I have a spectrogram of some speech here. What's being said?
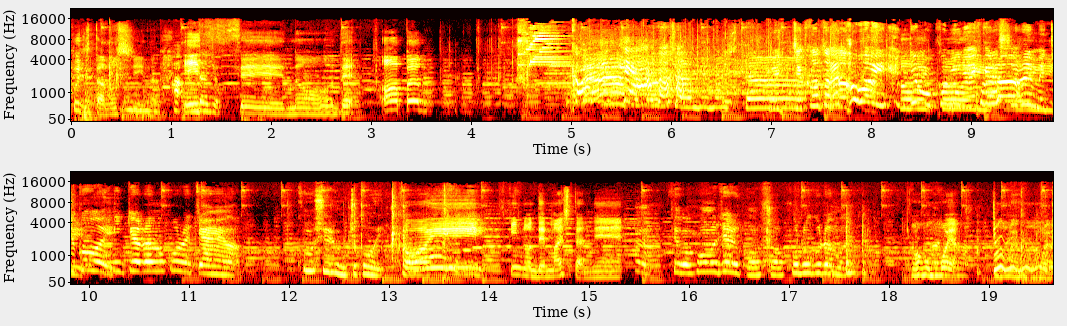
くじ楽しいな。あ一大丈夫。せーので、オープン。ちゃん出ました。めっちゃ可愛い。でもこのキャラ種類めっちゃ可愛い。ミキャラのコロちゃんや。この種類めっちゃ可愛い。かわい。い。の出ましたね。うん。てかこのジェル君さホログラム。あ、ほんまや。ほんまや、ほんまや。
